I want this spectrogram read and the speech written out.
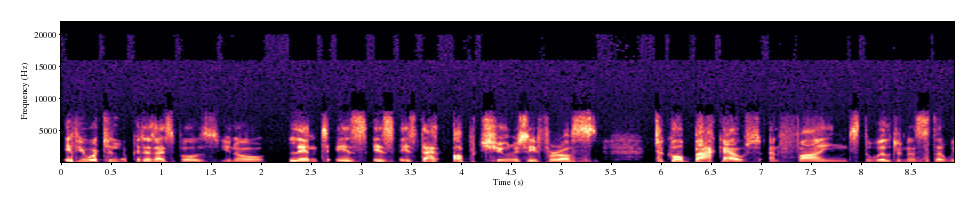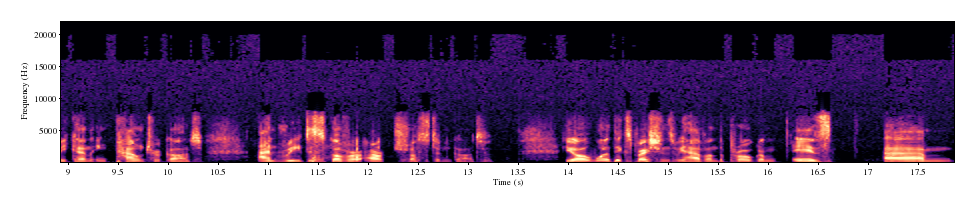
if you were to look at it i suppose you know lent is is is that opportunity for us to go back out and find the wilderness that we can encounter god and rediscover our trust in god you know, one of the expressions we have on the program is um,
